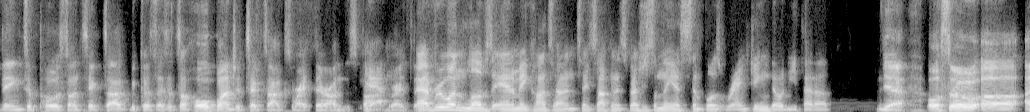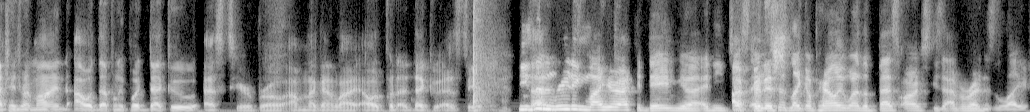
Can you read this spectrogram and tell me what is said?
thing to post on TikTok because it's a whole bunch of TikToks right there on the spot, Yeah. right there. Everyone loves anime content on TikTok, and especially something as simple as ranking, they would eat that up. Yeah. Also, uh, I changed my mind. I would definitely put Deku S tier, bro. I'm not gonna lie. I would put a Deku S tier. He's That- been reading My Hero Academia, and he just finished- finished like apparently one of the best arcs he's ever read in his life.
